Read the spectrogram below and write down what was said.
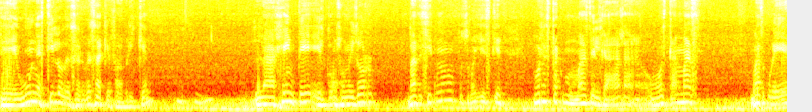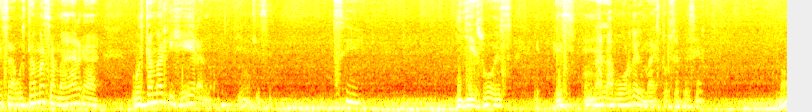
de un estilo de cerveza que fabriquen, la gente, el consumidor, va a decir, no, pues oye, es que ahora está como más delgada, o está más, más gruesa, o está más amarga, o está más ligera, no, tiene que ser. Sí. Y eso es, es una labor del maestro cervecero, ¿no?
